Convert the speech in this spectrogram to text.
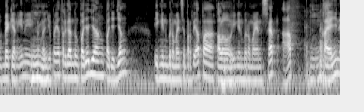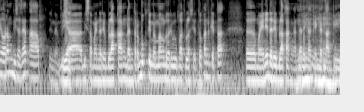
back yang ini?" Kata Jupe ya tergantung Pak Jajang. Pak Jajang ingin bermain seperti apa? Kalau ingin bermain set up, kayaknya nih orang bisa set up, bisa bisa main dari belakang dan terbukti memang 2014 itu kan kita eh, mainnya dari belakang kan, dari kaki ke kaki.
